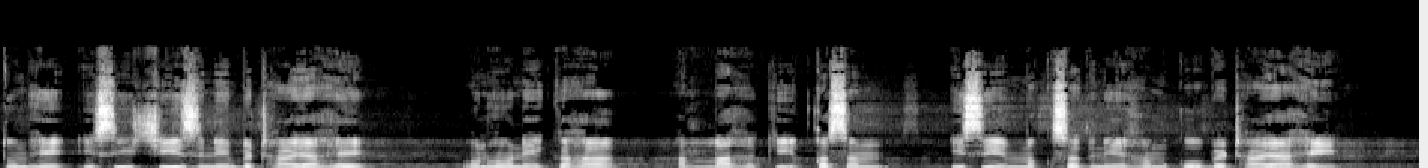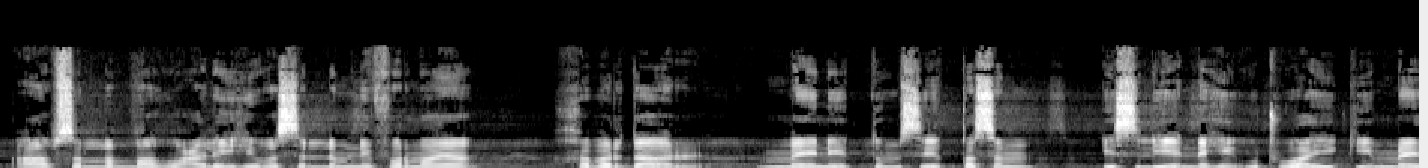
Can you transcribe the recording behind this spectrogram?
تمہیں اسی چیز نے بٹھایا ہے۔ انہوں نے کہا، اللہ کی قسم، اسی مقصد نے ہم کو بٹھایا ہے۔ آپ صلی اللہ علیہ وسلم نے فرمایا، خبردار میں نے تم سے قسم اس لیے نہیں اٹھوائی کہ میں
